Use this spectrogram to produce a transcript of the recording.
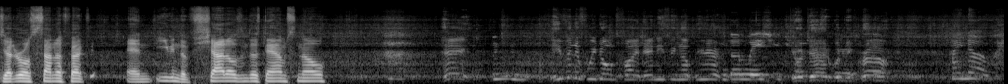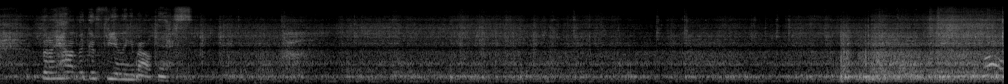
general sound effect and even the shadows in this damn snow. Hey, even if we don't find anything up here, the way she your dad would be proud. I know, but I have a good feeling about this. Oh,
